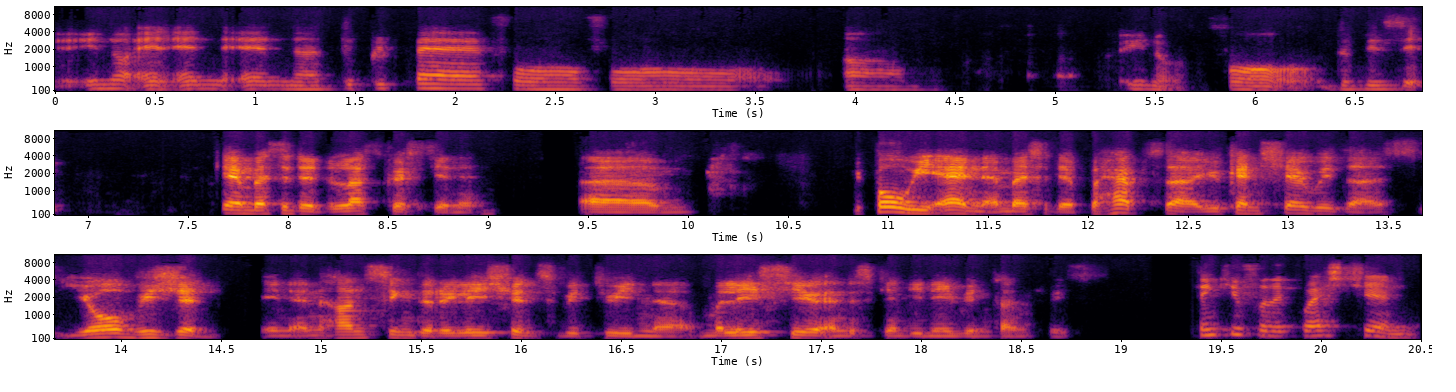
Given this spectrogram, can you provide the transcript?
you know and and and uh, to prepare for for um you know for the visit. Okay, Ambassador. The last question. Eh? Um, before we end, Ambassador, perhaps uh, you can share with us your vision in enhancing the relations between uh, Malaysia and the Scandinavian countries? Thank you for the question.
